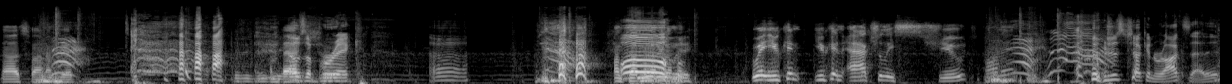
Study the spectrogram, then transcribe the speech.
No, it's fine. I'm good. That was a brick. Uh, Oh! coming, I'm coming. Wait, you can you can actually shoot on it? we're just chucking rocks at it.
